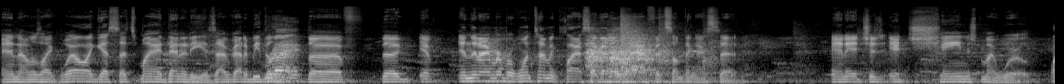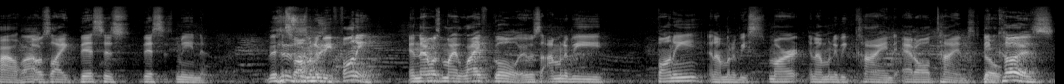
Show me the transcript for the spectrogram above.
And I was like, well, I guess that's my identity is I've got to be the Right. the the if, and then I remember one time in class I got to laugh at something I said. And it just it changed my world. Wow. I was like, this is this is me now. This is so I'm gonna me. be funny. And that was my life goal. It was I'm gonna be funny and I'm gonna be smart and I'm gonna be kind at all times. Dope. Because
